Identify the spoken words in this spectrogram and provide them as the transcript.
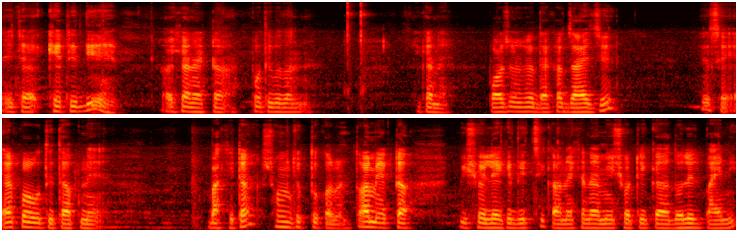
এটা কেটে দিয়ে ওইখানে একটা প্রতিবেদন, এখানে পর্যটকরা দেখা যায় যে, ঠিক আছে, এর পরবর্তীতে আপনি বাকিটা সংযুক্ত করবেন। তো আমি একটা বিষয় লিখে দিচ্ছি, কারণ এখানে আমি সঠিক দলিল পাইনি।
